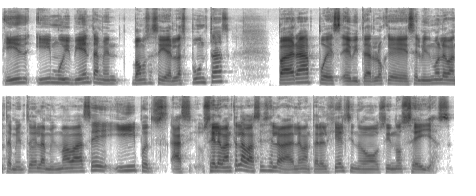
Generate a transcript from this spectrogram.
Y, y muy bien, también vamos a sellar las puntas para pues evitar lo que es el mismo levantamiento de la misma base y pues se levanta la base y se le va a levantar el gel si no, si no sellas,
